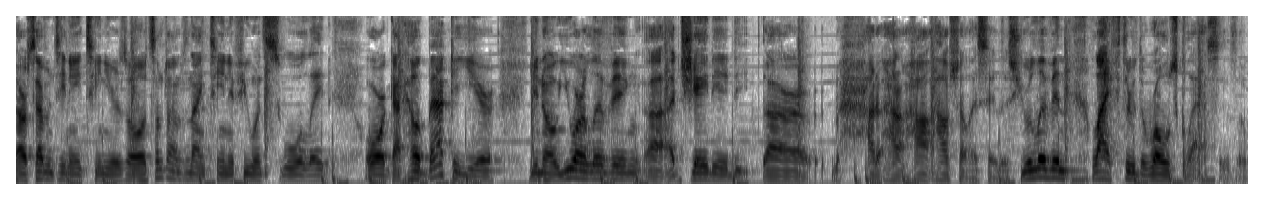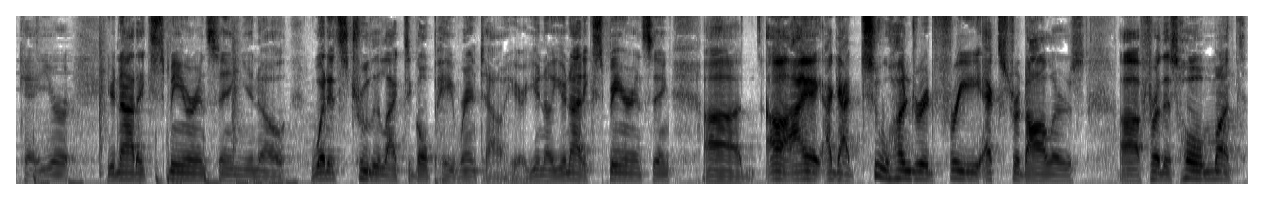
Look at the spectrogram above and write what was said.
or 17 18 years old sometimes 19 if you went to school late or got held back a year you know you are living uh, a jaded uh how, how, how, how shall i say this? You're living life through the rose glasses okay. You're you're not experiencing you know what it's truly like to go pay rent out here. You know, you're not experiencing. Uh, oh, I I got 200 free extra dollars uh, for this whole month.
